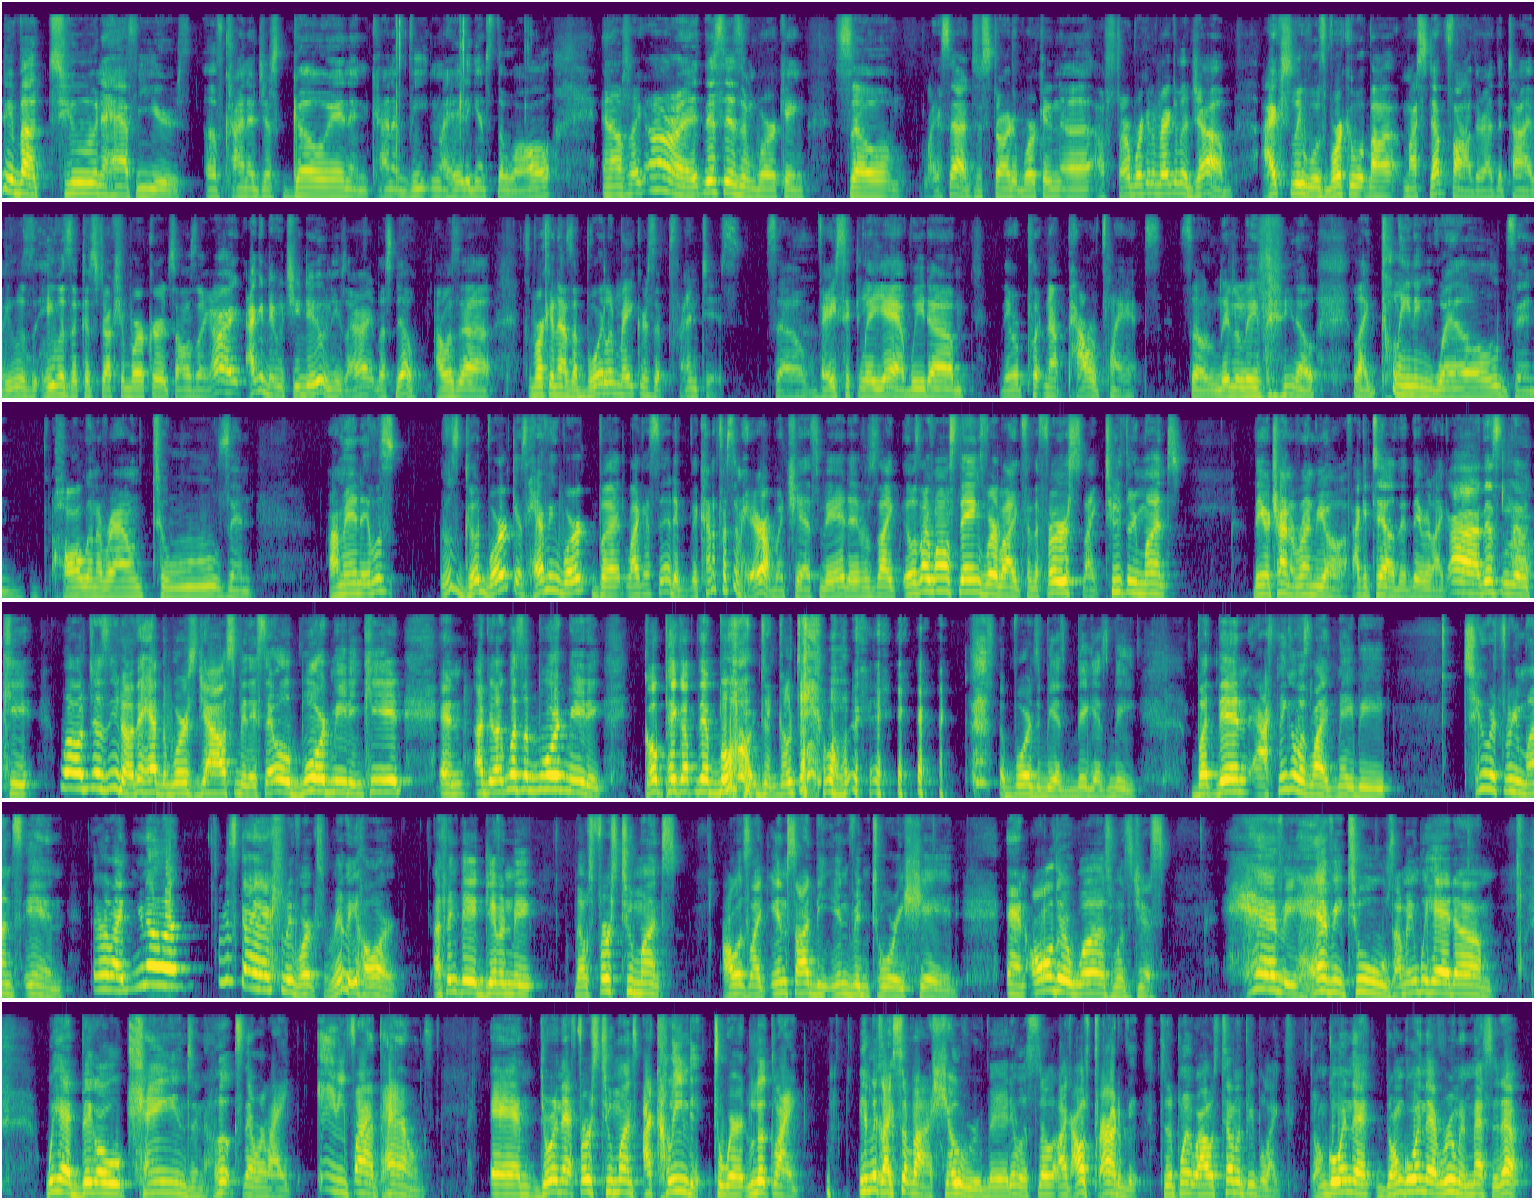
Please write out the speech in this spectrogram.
about two and a half years of kind of just going and kind of beating my head against the wall. And I was like, all right, this isn't working. So, like I said, I just started working, uh, I started working a regular job. I actually was working with my, my stepfather at the time. He was he was a construction worker, and so I was like, all right, I can do what you do. And he's like, all right, let's go. I was uh, working as a boilermaker's apprentice. So basically, yeah, we'd um, they were putting up power plants. So literally, you know, like cleaning welds and hauling around tools, and I mean, it was it was good work. It's heavy work, but like I said, it, it kind of put some hair on my chest, man. It was like it was like one of those things where like for the first like two three months, they were trying to run me off. I could tell that they were like, ah, this little kid. Well, just, you know, they had the worst jobs for me. They say, oh, board meeting, kid. And I'd be like, what's a board meeting? Go pick up their boards and go take them. the boards would be as big as me. But then I think it was like maybe two or three months in, they were like, you know what? This guy actually works really hard. I think they had given me those first two months, I was like inside the inventory shed. And all there was was just heavy, heavy tools. I mean, we had um, we had big old chains and hooks that were like 85 pounds. And during that first two months, I cleaned it to where it looked like it looked like of showroom, man. It was so like I was proud of it to the point where I was telling people like, don't go in that, don't go in that room and mess it up.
